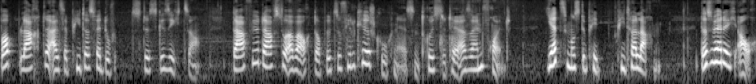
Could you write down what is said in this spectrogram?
Bob lachte, als er Peters verdutztes Gesicht sah. Dafür darfst du aber auch doppelt so viel Kirschkuchen essen, tröstete er seinen Freund. Jetzt musste Pe Peter lachen. Das werde ich auch.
